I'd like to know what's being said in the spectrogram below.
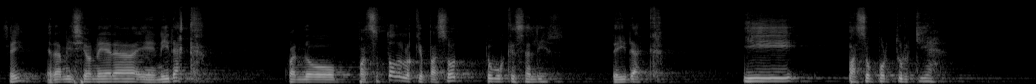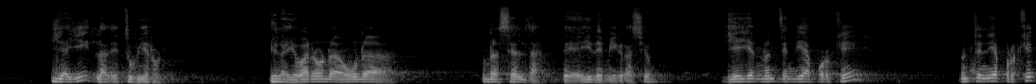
¿sí? Era misionera en Irak. Cuando pasó todo lo que pasó, tuvo que salir de Irak. Y pasó por Turquía. Y allí la detuvieron. Y la llevaron a una, una celda de ahí de migración. Y ella no entendía por qué. No entendía por qué.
